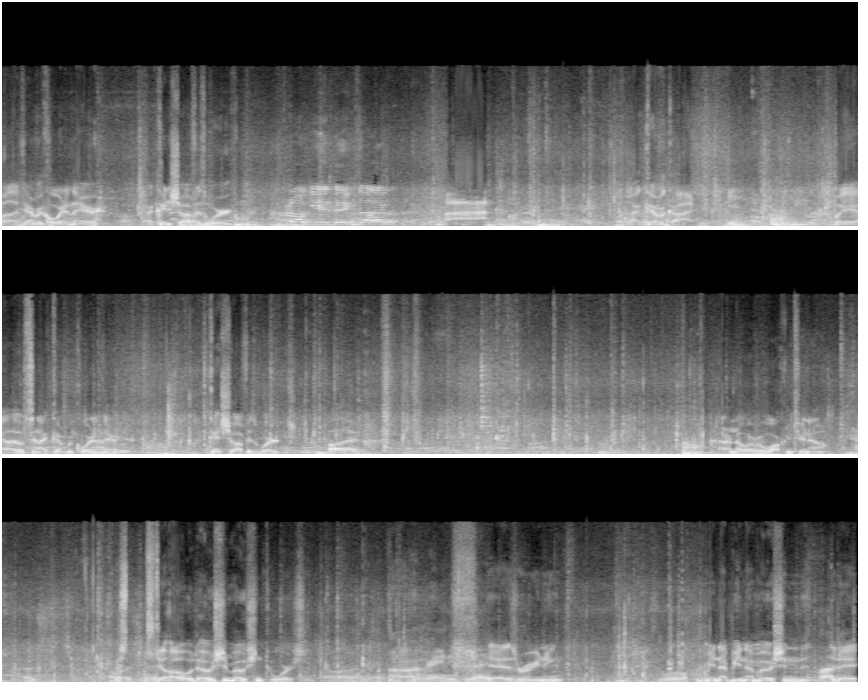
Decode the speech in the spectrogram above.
Well, I couldn't record in there. I couldn't show off his work. Vlog in, big dog. Ah. I couldn't record. But yeah, I was saying I couldn't record in there. Couldn't show off his work. Oh, there. I don't know where we're walking to now. We're Still, oh, the Ocean Motion Tours. Oh, it's uh-huh. rainy today. Yeah, it's raining. It's. May not be no motion Might as well today.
